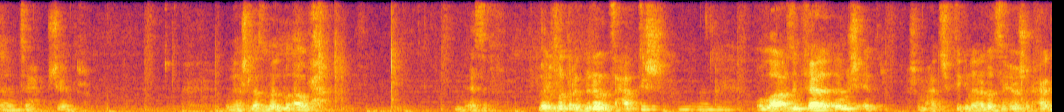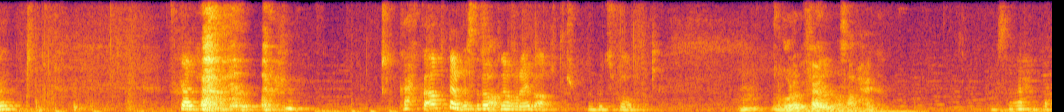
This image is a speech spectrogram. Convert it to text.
لا انسحب مش قادر. ملهاش لازمة المقاوحة. للأسف. بقالي فترة كبيرة ما انسحبتش. والله العظيم فعلا أنا مش قادر. عشان ما حدش يفتكر إن أنا بنسحب عشان حاجة. كحك أكتر بس. باكل غريبة أكتر. البوتيفور الغريبة فعلا أصعب حاجة. بس أنا بحبها.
